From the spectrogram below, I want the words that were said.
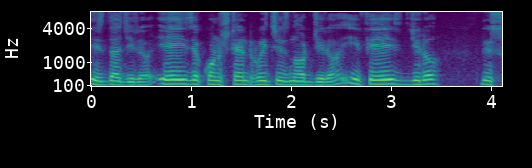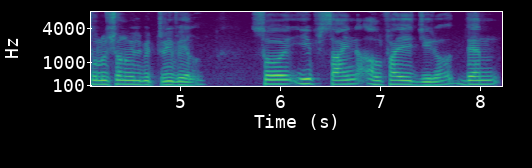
is the 0 a is a constant which is not 0 if a is 0 the solution will be trivial so if sine alpha is 0 then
